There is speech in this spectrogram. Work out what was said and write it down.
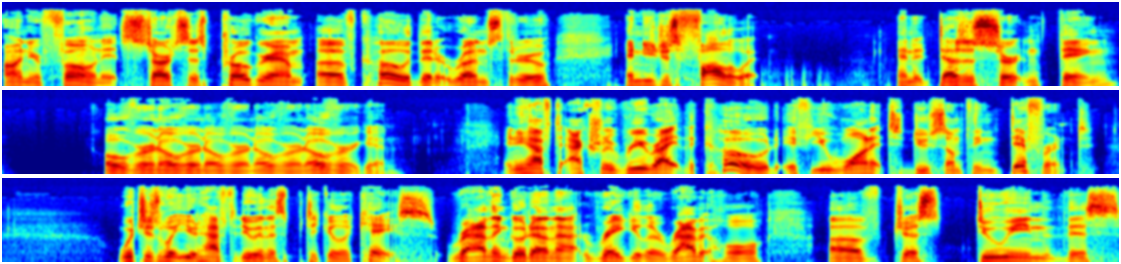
on your phone. It starts this program of code that it runs through and you just follow it and it does a certain thing over and over and over and over and over again. And you have to actually rewrite the code if you want it to do something different, which is what you'd have to do in this particular case. Rather than go down that regular rabbit hole of just doing this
